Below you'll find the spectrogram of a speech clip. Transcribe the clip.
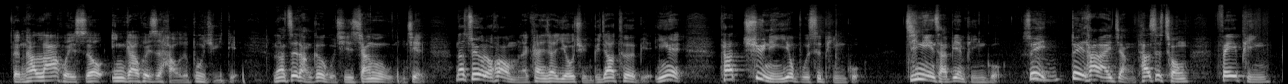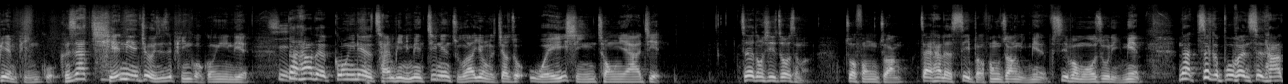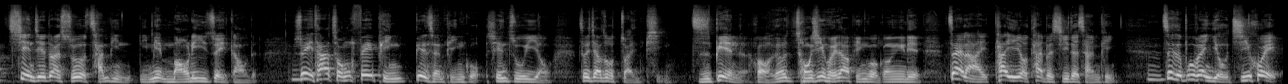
等它拉回时候，应该会是好的布局点。那这档个股其实相对稳健。那最后的话，我们来看一下优群，比较特别，因为它去年又不是苹果，今年才变苹果，所以对它来讲，它是从非苹变苹果。可是它前年就已经是苹果供应链。是那它的供应链的产品里面，今年主要用的叫做微型冲压件。这个东西做什么？做封装，在它的 SIP 封装里面，SIP 模组里面，那这个部分是它现阶段所有产品里面毛利率最高的，所以它从非屏变成苹果，先注意哦，这叫做转型，直变了哈，然后重新回到苹果供应链。再来，它也有 Type C 的产品，这个部分有机会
